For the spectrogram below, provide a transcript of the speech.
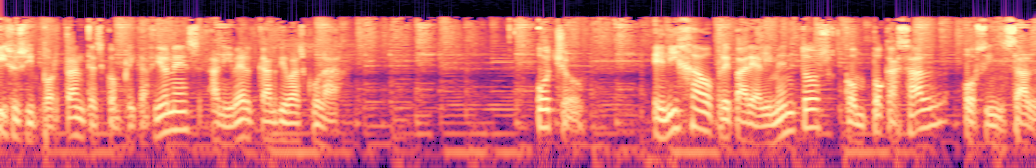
y sus importantes complicaciones a nivel cardiovascular. 8. Elija o prepare alimentos con poca sal o sin sal.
